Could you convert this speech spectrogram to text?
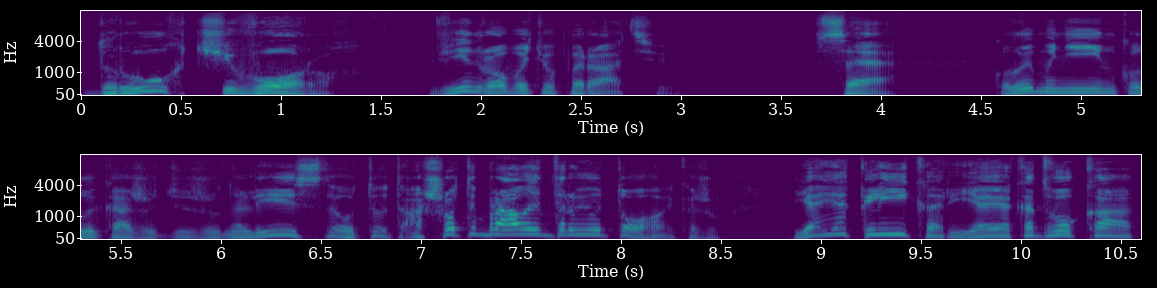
друг чи ворог. Він робить операцію. Все. Коли мені інколи кажуть, журналіст, от, а що ти брав інтерв'ю того? Я кажу: я як лікар, я як адвокат.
